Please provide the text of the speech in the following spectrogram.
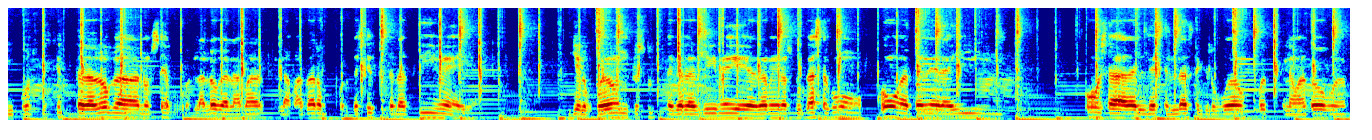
y por decirte la loca, no sé, pues la loca la, la mataron por decirte a las 10 y media. Y el weón resulta que a las 10 y media camino a su casa, ¿cómo, cómo va a tener ahí, cómo se va a dar el desenlace que el weón fue que la mató, weón?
